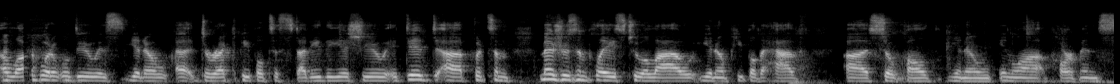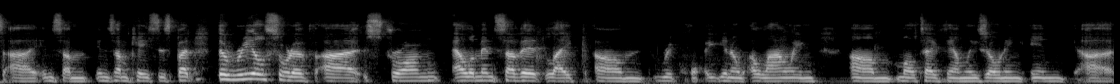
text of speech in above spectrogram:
a lot of what it will do is, you know, uh, direct people to study the issue. It did uh, put some measures in place to allow, you know, people to have uh, so-called, you know, in-law apartments uh, in some in some cases. But the real sort of uh, strong elements of it, like um, requ- you know, allowing um, multifamily zoning in uh,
